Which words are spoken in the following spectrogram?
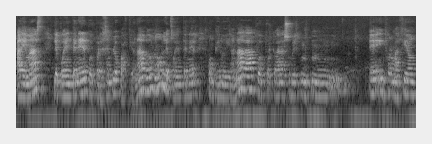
Además, le pueden tener, pues, por ejemplo, coaccionado, ¿no? Le pueden tener con que no diga nada, pues porque van a subir mm, mm, eh, información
